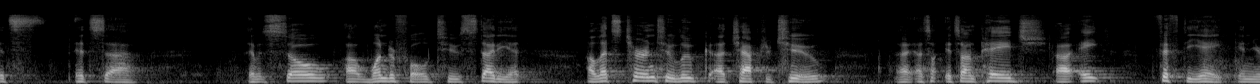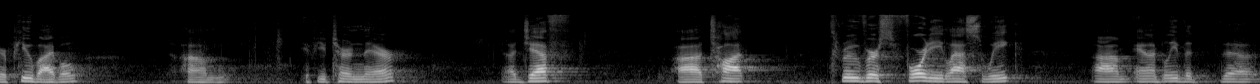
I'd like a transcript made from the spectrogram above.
It's, it's, uh, it was so uh, wonderful to study it. Uh, let's turn to Luke uh, chapter 2. Uh, it's, it's, on page uh, 8 58 in your Pew Bible. Um, if you turn there, Jeff taught through verse 40 last week, um, and I believe that the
